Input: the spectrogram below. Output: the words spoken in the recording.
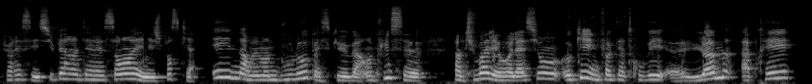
Purée, c'est super intéressant et je pense qu'il y a énormément de boulot parce que, bah, en plus, euh, tu vois, les relations, ok, une fois que tu as trouvé euh, l'homme, après,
